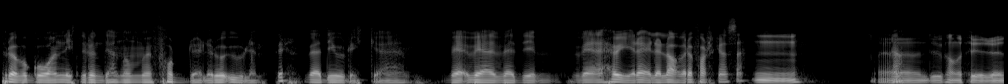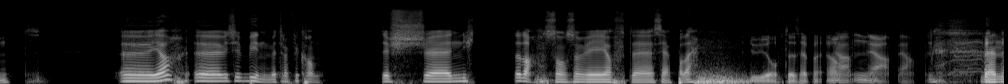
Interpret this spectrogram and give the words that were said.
prøve å gå en liten runde gjennom fordeler og ulemper ved de ulike Ved, ved, ved, de, ved høyere eller lavere fartsgrense? Mm. Ja. Eh, du kan jo fyre rundt. Uh, ja, uh, hvis vi begynner med trafikanters uh, nytte, da, sånn som vi ofte ser på det. Du ofte ser på Ja, ja. Mm. ja, ja. Men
